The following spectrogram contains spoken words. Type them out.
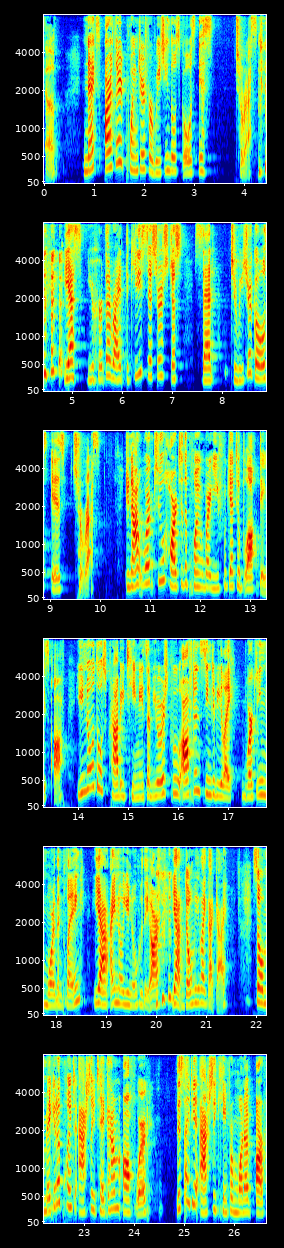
Yep. Next, our third pointer for reaching those goals is to rest. yes, you heard that right. The Kitti sisters just said to reach your goals is to rest. Do not work too hard to the point where you forget to block days off. You know those crabby teammates of yours who often seem to be like working more than playing? Yeah, I know you know who they are. yeah, don't be like that guy. So make it a point to actually take them off work. This idea actually came from one of our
